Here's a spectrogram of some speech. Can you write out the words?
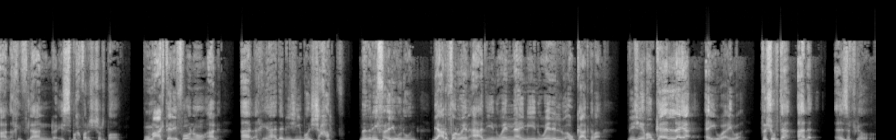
قال أخي فلان رئيس مخفر الشرطة. مو معك تليفونه؟ قال قال أخي هذا بيجيبهم شحط من ريف عيونهم بيعرفون وين قاعدين وين نايمين وين الأوكار تبع بيجيبهم كلها أيوه أيوه. فشو بتا قال عزف له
